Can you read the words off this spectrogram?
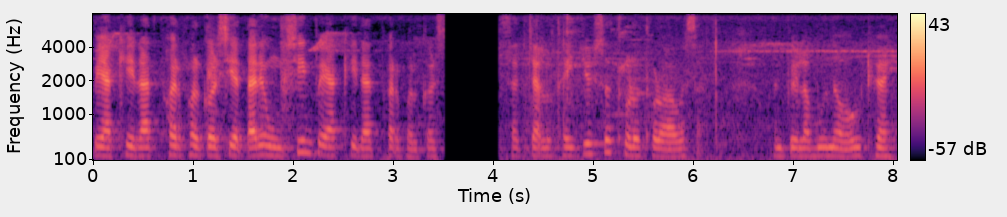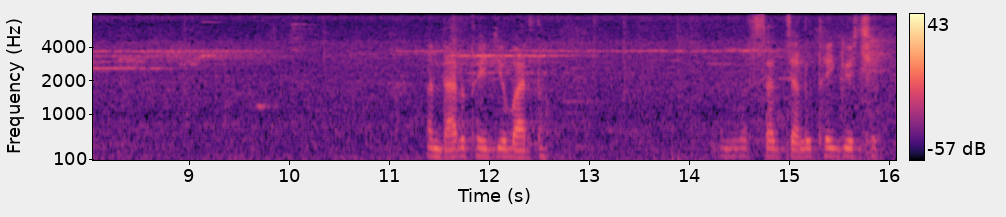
પછી આખી રાત ફરફર કરશે. અત્યારે ઊંઘશી ને પછી આખી રાત ફરફર કરશે. વરસાદ ચાલુ થઈ ગયો છે, થોડો થોડો આવે છે. અને પેલા બહુ નવા ઉઠ્યા અંધારું થઈ ગયું બહાર તો. વરસાદ ચાલુ થઈ ગયો છે.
